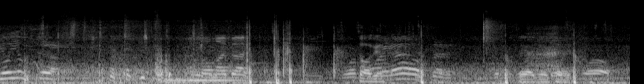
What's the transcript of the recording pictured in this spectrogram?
Yo, yo. It's all my back. It's all good. I think I did.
